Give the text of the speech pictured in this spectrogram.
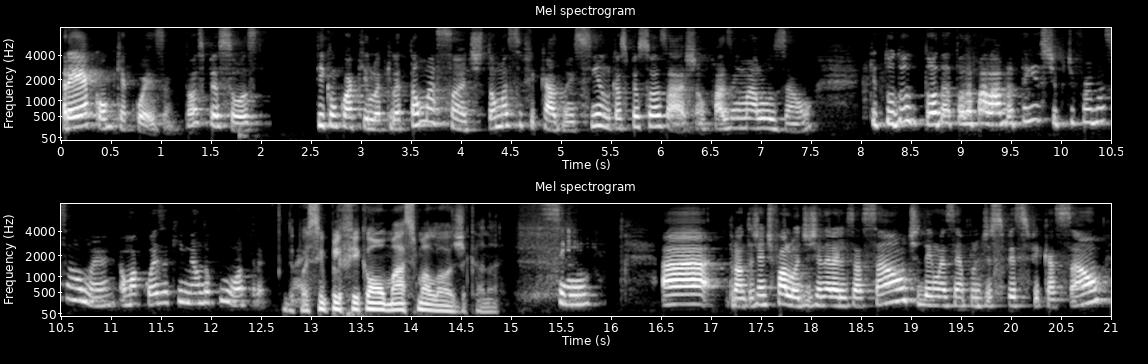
pré qualquer coisa. Então as pessoas ficam com aquilo, aquilo é tão maçante, tão massificado no ensino, que as pessoas acham, fazem uma alusão, que tudo, toda, toda palavra tem esse tipo de formação, né? É uma coisa que emenda com outra. Depois né? simplificam ao máximo a lógica, né? Sim. Ah, pronto, a gente falou de generalização, te dei um exemplo de especificação,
